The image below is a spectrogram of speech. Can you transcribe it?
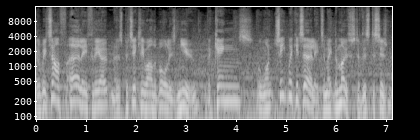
It'll be tough early for the openers, particularly while the ball is new. The Kings will want cheap wickets early to make the most of this decision.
